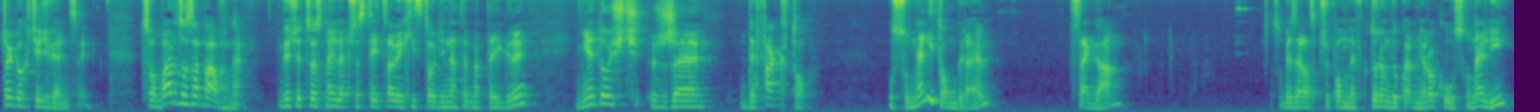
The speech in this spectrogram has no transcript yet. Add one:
Czego chcieć więcej? Co bardzo zabawne, wiecie co jest najlepsze z tej całej historii na temat tej gry? Nie dość, że de facto usunęli tą grę, Sega, sobie zaraz przypomnę, w którym dokładnie roku usunęli,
